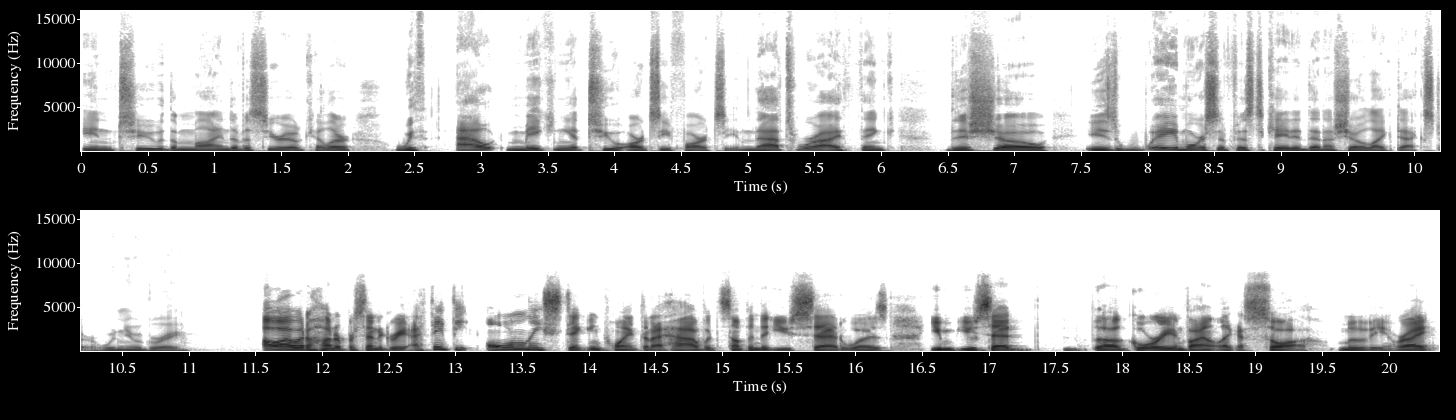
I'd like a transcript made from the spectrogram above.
into the mind of a serial killer without making it too artsy fartsy. And that's where I think this show is way more sophisticated than a show like Dexter. Wouldn't you agree? Oh, I would 100% agree. I think the only sticking point that I have with something that you said was you you said uh, gory and violent like a Saw movie, right?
